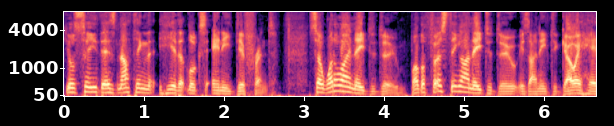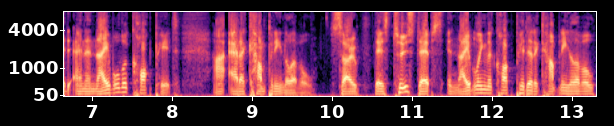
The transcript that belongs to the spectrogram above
you'll see there's nothing here that looks any different. So what do I need to do? Well, the first thing I need to do is I need to go ahead and enable the cockpit uh, at a company level. So there's two steps, enabling the cockpit at a company level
